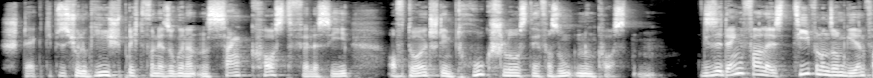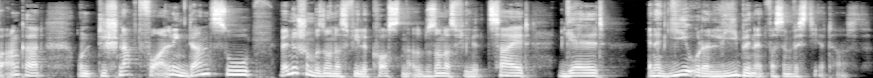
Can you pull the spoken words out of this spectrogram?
steckt. Die Psychologie spricht von der sogenannten Sunk Cost Fallacy, auf Deutsch dem Trugschluss der versunkenen Kosten. Diese Denkfalle ist tief in unserem Gehirn verankert und die schnappt vor allen Dingen dann zu, wenn du schon besonders viele Kosten, also besonders viel Zeit, Geld, Energie oder Liebe in etwas investiert hast.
